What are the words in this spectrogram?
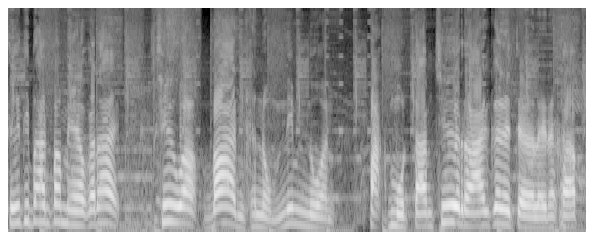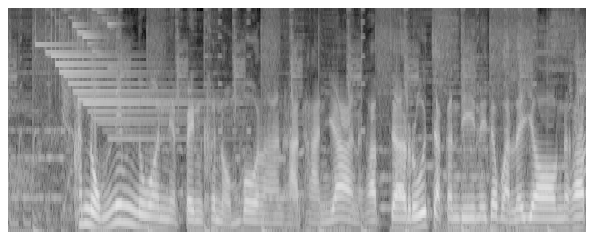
ซื้อที่บ้านป้าแมวก็ได้ ชื่อว่าบ้านขนมนิ่มนวลปักหมุดตามชื่อร้านก็จะเจอเลยนะครับ ขนมนิ่มนวลเนี่ยเป็นขนมโบราณหาทานยากนะครับ จะรู้จักกันดีในจังหวัดระยองนะครับ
